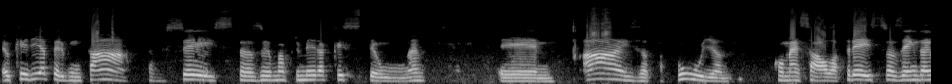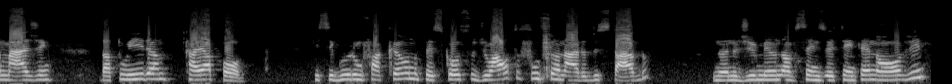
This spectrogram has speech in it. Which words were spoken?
eu queria perguntar para vocês, trazer uma primeira questão, né? É, a Isa Tapuia começa a aula 3 trazendo a imagem da Tuíra Caiapó, que segura um facão no pescoço de um alto funcionário do Estado, no ano de 1989,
